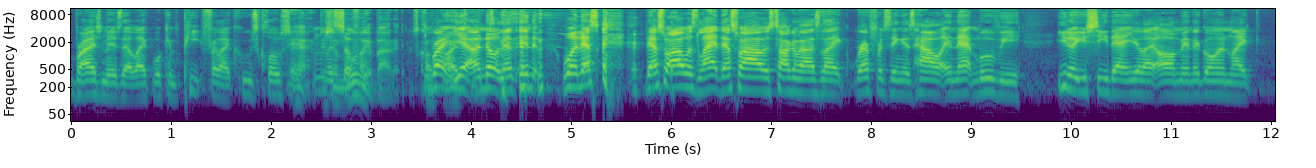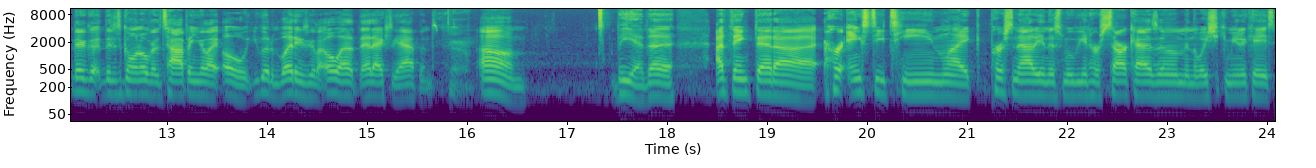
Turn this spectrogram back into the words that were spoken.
bridesmaids that like will compete for like who's closer. Yeah, there's It's a so movie fun. about it. It's called Right, yeah, I know that. And well, that's that's why I was la- That's why I was talking about. Is like referencing is how in that movie, you know, you see that and you're like, oh man, they're going like they're go- they're just going over the top, and you're like, oh, you go to weddings, you're like, oh, that, that actually happens. Yeah. Um, but yeah, the I think that uh, her angsty teen like personality in this movie and her sarcasm and the way she communicates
